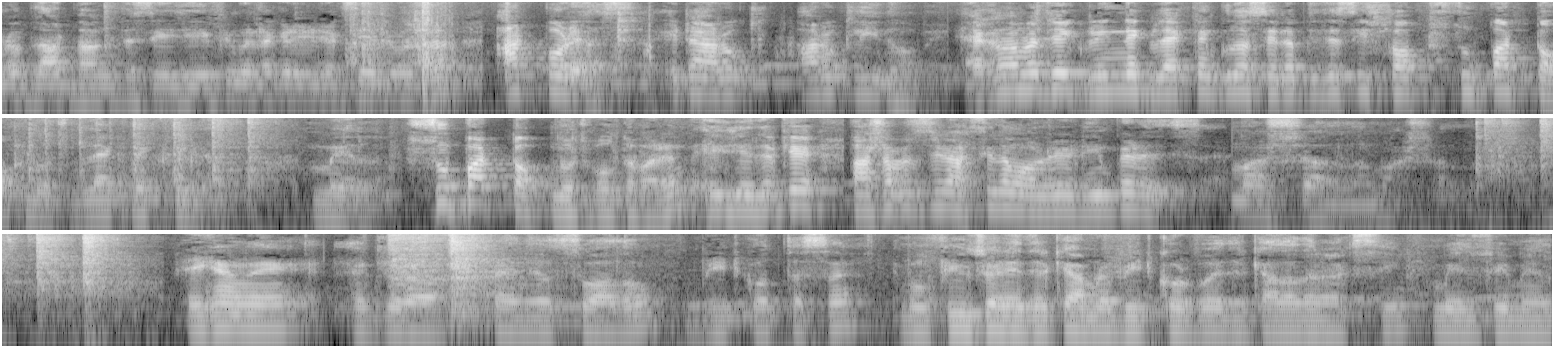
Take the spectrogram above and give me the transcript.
আমরা ব্লাড ভাঙতেছি। এই যে এই ফিমেলটাকে রেডি রাখছি, এই ফিমেলটা আট পরে আছে। এটা আরও আরও ক্লিন হবে। এখন আমরা যে গ্রিন নেক ব্ল্যাক নেকগুলো সেট আপ দিতেছি, সব super top notch black neck female male super top notch বলতে পারেন। এই যে এদেরকে পাশাপাশি রাখছিলাম অলরেডি ডিম পেড়ে দিচ্ছে মার্শাল্লাহ মার্শাল্লাহ এখানে একজোড়া স্প্যানিয়েল সোয়ালো ব্রিড করতেছে এবং ফিউচারে এদেরকে আমরা ব্রিড করব, এদেরকে আলাদা রাখছি। Male female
